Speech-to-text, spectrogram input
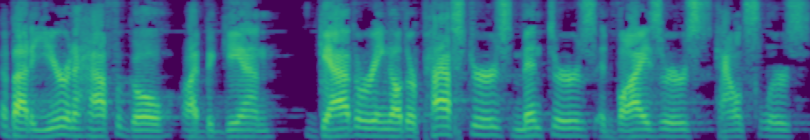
about a year and a half ago, I began gathering other pastors, mentors, advisors, counselors,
